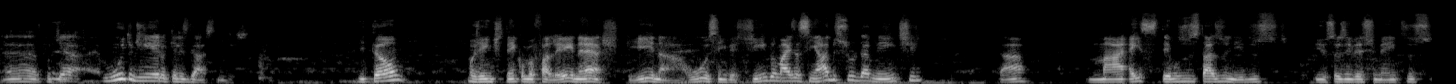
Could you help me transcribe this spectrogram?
É, porque é muito dinheiro que eles gastam nisso. Então, a gente tem, como eu falei, né, a China, a Rússia investindo, mas assim, absurdamente, tá? Mas temos os Estados Unidos e os seus investimentos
